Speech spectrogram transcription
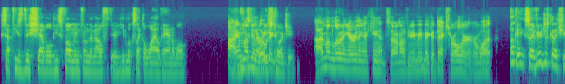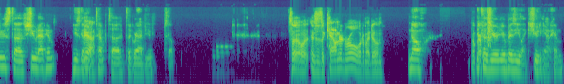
except he's disheveled. He's foaming from the mouth. There, he looks like a wild animal. I'm he's gonna reach towards you. I'm unloading everything I can. So I don't know if you need me to make a dex roller or what. Okay, so if you're just gonna choose to shoot at him, he's gonna Yeah. attempt to to grab you. So So is this a countered roll? What am I doing? no, Okay. because you're you're busy like shooting at him.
